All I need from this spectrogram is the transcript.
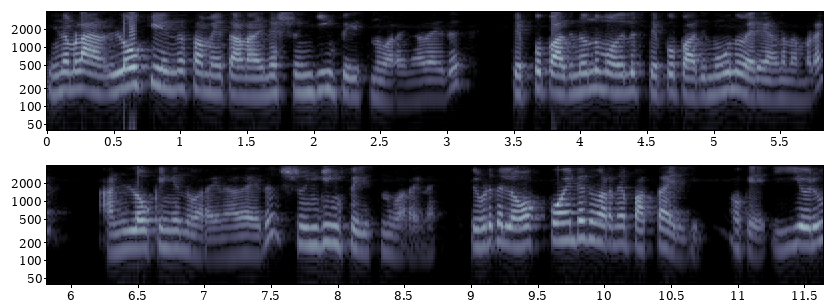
ഇനി നമ്മൾ അൺലോക്ക് ചെയ്യുന്ന സമയത്താണ് അതിനെ ഷ്രിങ്കിങ് ഫേസ് എന്ന് പറയുന്നത്. അതായത് സ്റ്റെപ്പ് പതിനൊന്ന് മുതൽ സ്റ്റെപ്പ് പതിമൂന്ന് വരെയാണ് നമ്മുടെ അൺലോക്കിംഗ് എന്ന് പറയുന്നത്. അതായത് ഷ്രിങ്കിങ് ഫേസ് എന്ന് പറയുന്നത്. ഇവിടുത്തെ ലോക്ക് പോയിന്റ് എന്ന് പറഞ്ഞാൽ പത്തായിരിക്കും. ഓക്കെ ഈ ഒരു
